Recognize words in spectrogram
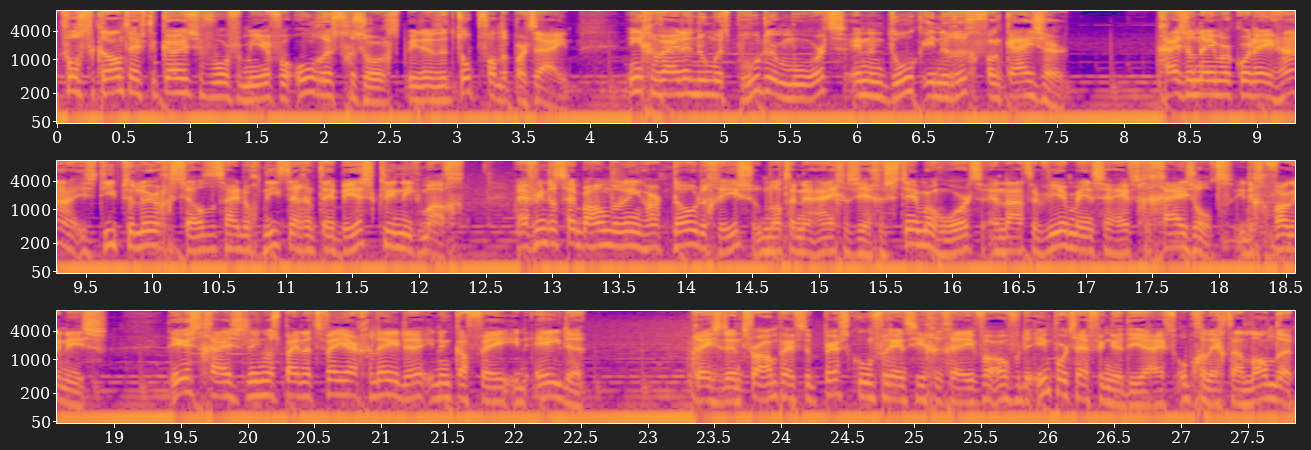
Volgens de krant heeft de keuze voor Vermeer voor onrust gezorgd binnen de top van de partij. Ingewijden noemen het broedermoord en een dolk in de rug van Keizer. Gijzelnemer Corné H. is diep teleurgesteld dat hij nog niet naar een TBS-kliniek mag. Hij vindt dat zijn behandeling hard nodig is... omdat hij naar eigen zeggen stemmen hoort... en later weer mensen heeft gegijzeld in de gevangenis. De eerste gijzeling was bijna twee jaar geleden in een café in Ede. President Trump heeft een persconferentie gegeven over de importheffingen die hij heeft opgelegd aan landen.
